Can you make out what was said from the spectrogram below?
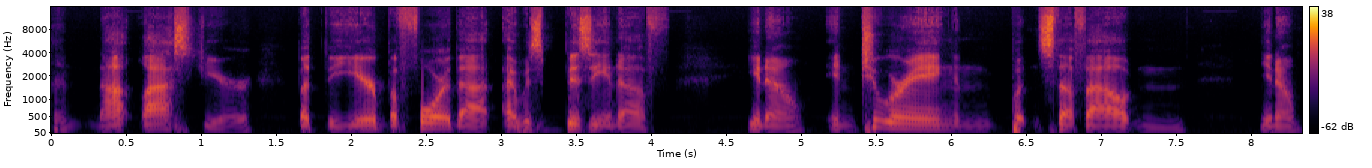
not last year but the year before that i was busy enough you know in touring and putting stuff out and you know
